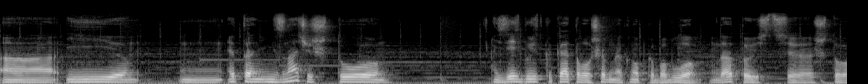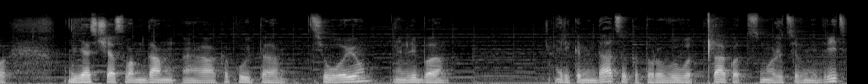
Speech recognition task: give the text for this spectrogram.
А, и это не значит, что здесь будет какая-то волшебная кнопка бабло, да, то есть, э, что я сейчас вам дам э, какую-то теорию, либо рекомендацию, которую вы вот так вот сможете внедрить,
